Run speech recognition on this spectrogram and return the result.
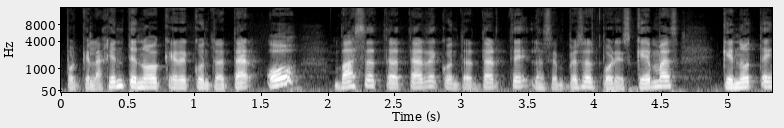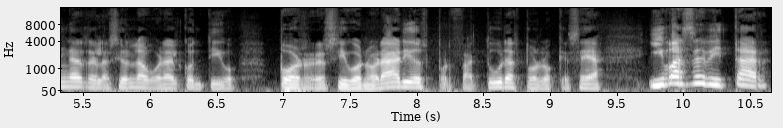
porque la gente no va a querer contratar, o vas a tratar de contratarte las empresas por esquemas que no tengan relación laboral contigo, por recibo honorarios, por facturas, por lo que sea. Y vas a evitar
